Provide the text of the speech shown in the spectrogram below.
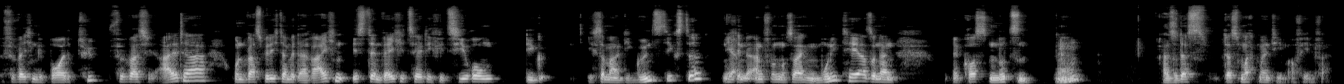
für welchen Gebäudetyp, für was Alter und was will ich damit erreichen, ist denn welche Zertifizierung die ich sag mal, die günstigste, nicht ja. in Anführungszeichen monetär, sondern äh, Kosten-Nutzen. Mhm. Also das, das macht mein Team auf jeden Fall.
